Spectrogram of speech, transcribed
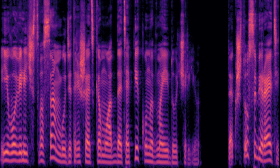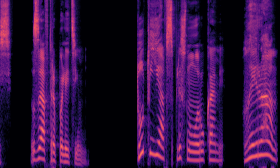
Его Величество сам будет решать, кому отдать опеку над моей дочерью. Так что собирайтесь. Завтра полетим. Тут я всплеснула руками. «Лейран,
